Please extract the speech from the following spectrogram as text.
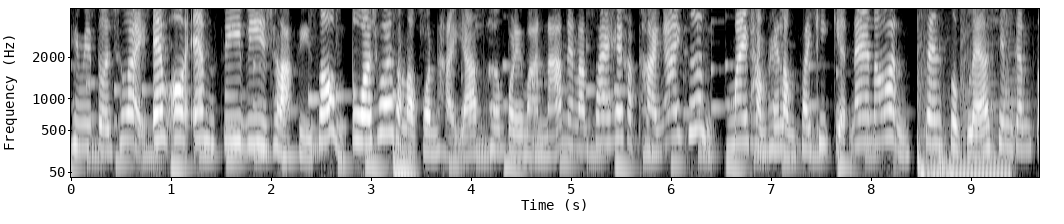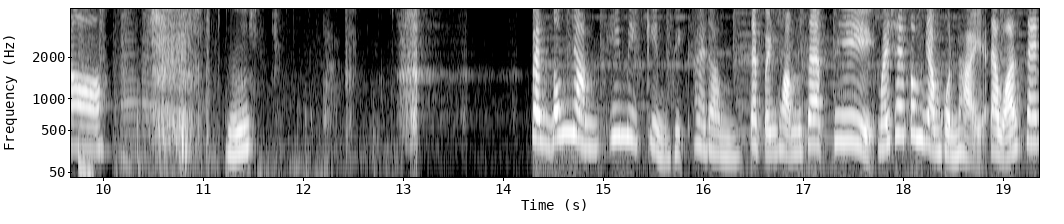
ที่มีตัวช่วย MOMCV ฉลากสีส้ม ตัวช่วยสำหรับคนถ่ายยากเพิ่มปริมาณน้ำในลำไส้ให้ขับถ่ายง่ายขึ้น ไม่ทำให้ลำไส้ขี้เกียจแน่นอน เส้นสุกแล้วชิมกันต่อ เป็นต้มยำที่มีกลิ่นพริกไทยดำแต่เป็นความแซ่บที่ไม่ใช่ต้มยำคนไทยอะแต่ว่าเส้น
